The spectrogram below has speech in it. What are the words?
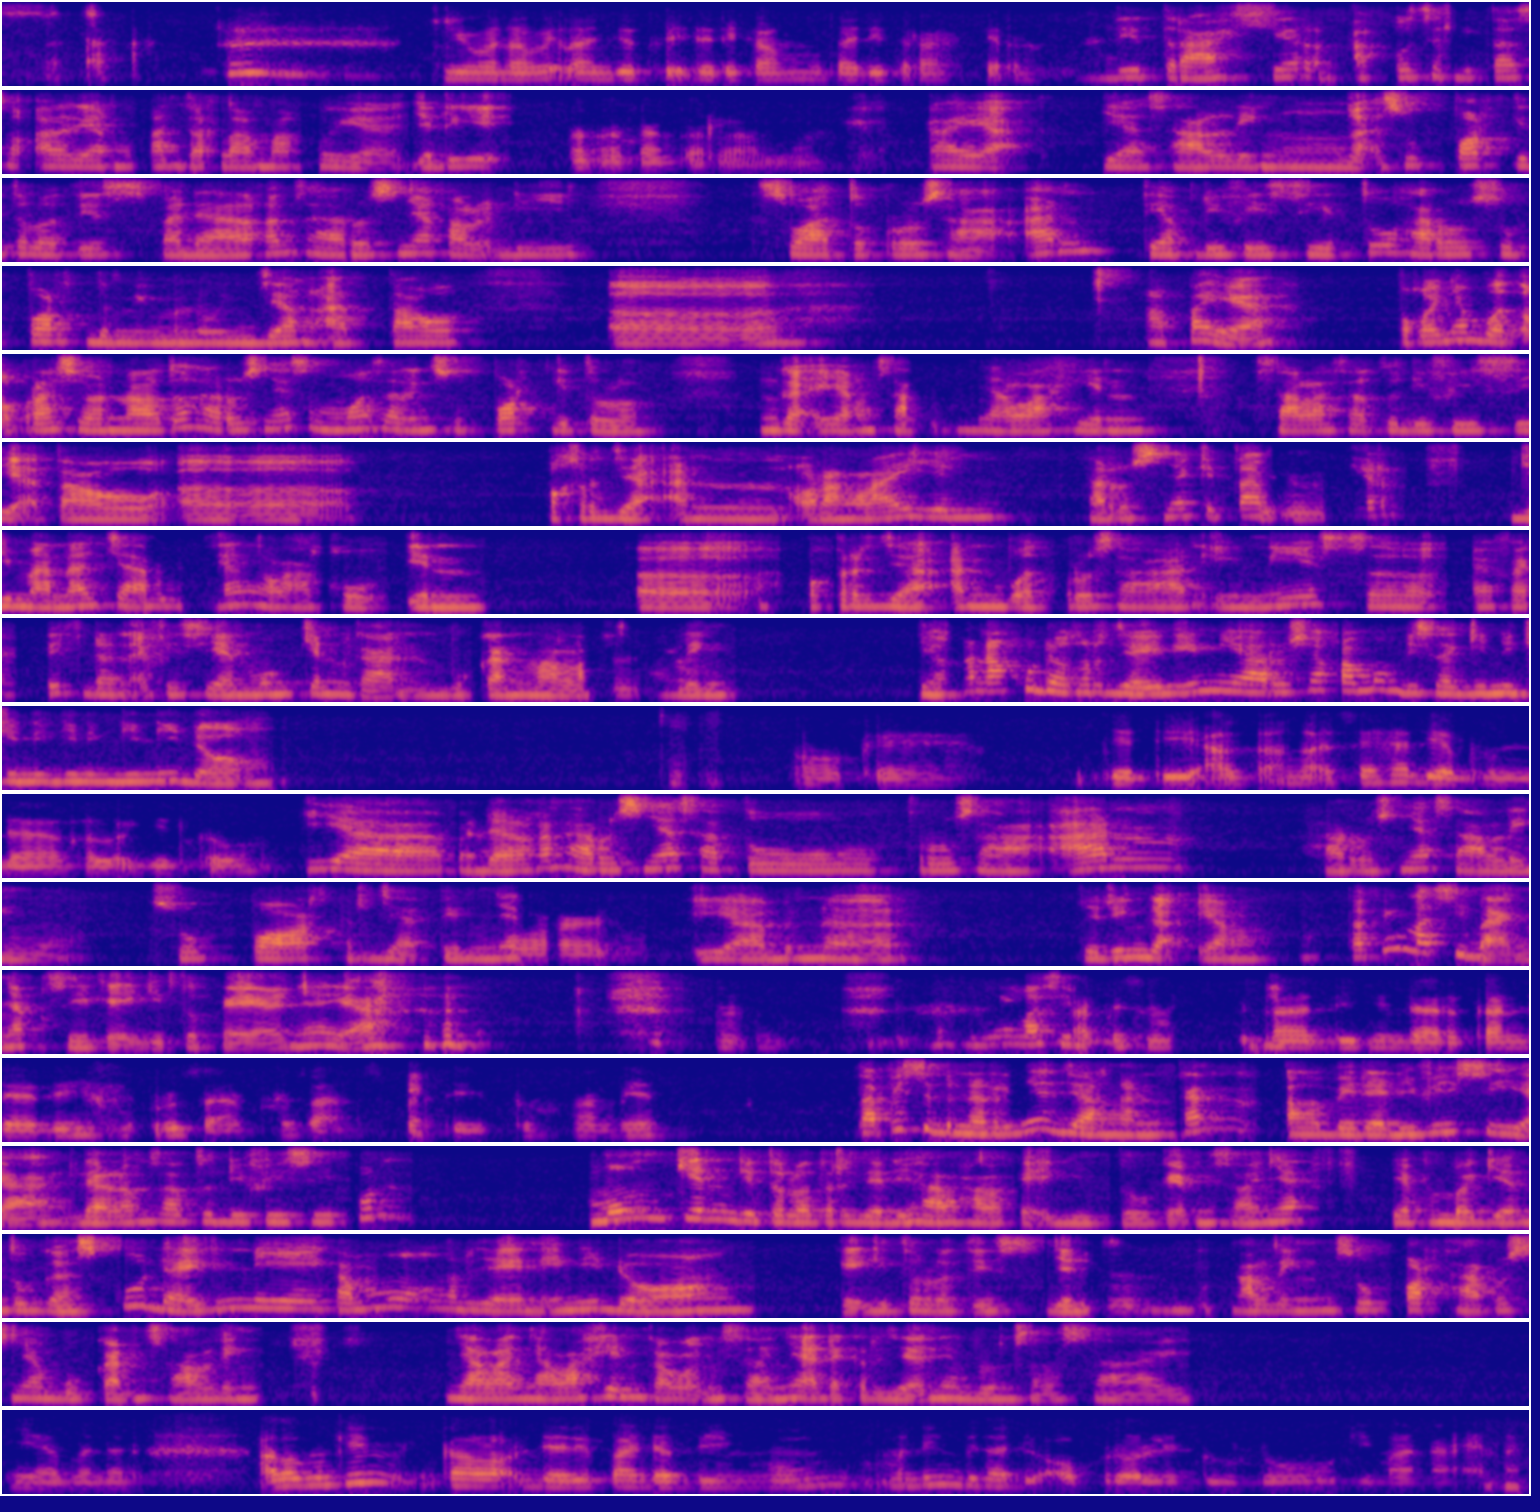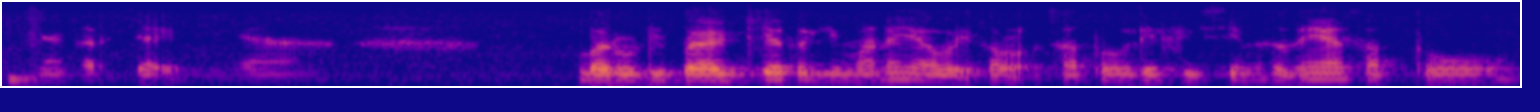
Gimana, Wi? Lanjut, Wi, dari kamu tadi terakhir. Tadi terakhir aku cerita soal yang kantor lamaku ya. Jadi, uh, kantor lama. Kayak ya saling nggak support gitu loh tis. Padahal kan seharusnya kalau di suatu perusahaan tiap divisi itu harus support demi menunjang atau uh, apa ya pokoknya buat operasional tuh harusnya semua saling support gitu loh. Nggak yang saling nyalahin salah satu divisi atau uh, pekerjaan orang lain. Harusnya kita pikir gimana caranya ngelakuin uh, pekerjaan buat perusahaan ini seefektif dan efisien mungkin kan, bukan malah hmm. saling ya kan aku udah kerjain ini harusnya kamu bisa gini gini gini gini dong. Oke. Jadi agak nggak sehat ya Bunda kalau gitu. Iya, padahal kan harusnya satu perusahaan harusnya saling support kerja timnya. Support. Iya bener. Jadi nggak yang tapi masih banyak sih kayak gitu kayaknya ya. Masih tapi kita dihindarkan dari perusahaan-perusahaan seperti itu. Amin. Tapi sebenarnya jangankan uh, beda divisi ya. Dalam satu divisi pun mungkin gitu loh terjadi hal-hal kayak gitu. Kayak misalnya ya pembagian tugasku udah ini kamu ngerjain ini dong. Kayak gitu loh tis. Jadi hmm. saling support harusnya bukan saling nyalah-nyalahin kalau misalnya ada kerjaan yang belum selesai. Iya benar atau mungkin kalau daripada bingung mending bisa diobrolin dulu gimana enaknya ngerjainnya. Baru dibagi atau gimana ya Wi kalau satu divisi maksudnya satu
